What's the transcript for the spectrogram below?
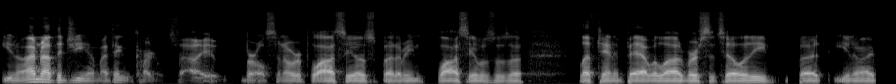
you know, I'm not the GM. I think the Cardinals value Burleson over Palacios, but I mean, Palacios was a left-handed bat with a lot of versatility. But you know, I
